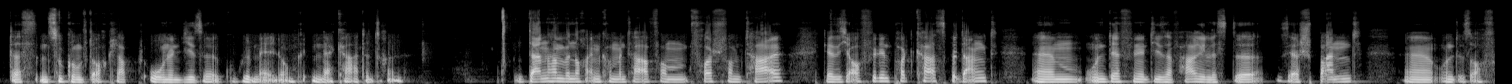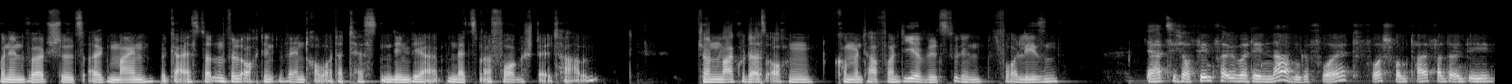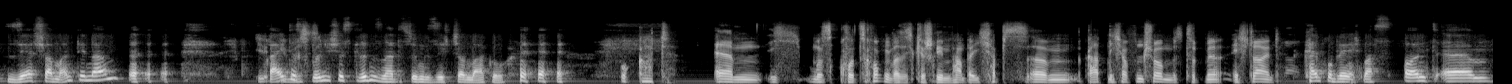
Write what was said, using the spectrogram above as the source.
dass in Zukunft auch klappt, ohne diese Google-Meldung in der Karte drin. Dann haben wir noch einen Kommentar vom Frosch vom Tal, der sich auch für den Podcast bedankt ähm, und der findet die Safari-Liste sehr spannend äh, und ist auch von den Virtuals allgemein begeistert und will auch den Event-Roboter testen, den wir beim letzten Mal vorgestellt haben. John Marco, da ist auch ein Kommentar von dir. Willst du den vorlesen? Er hat sich auf jeden Fall über den Namen gefreut. Frosch vom Tal fand er irgendwie sehr charmant, den Namen. Breites, fröhliches Grinsen hattest du im Gesicht, John Marco. oh Gott. Ähm, ich muss kurz gucken, was ich geschrieben habe. Ich habe es ähm, gerade nicht auf dem Schirm. Es tut mir echt leid. Kein Problem, ich mach's. Und ähm,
